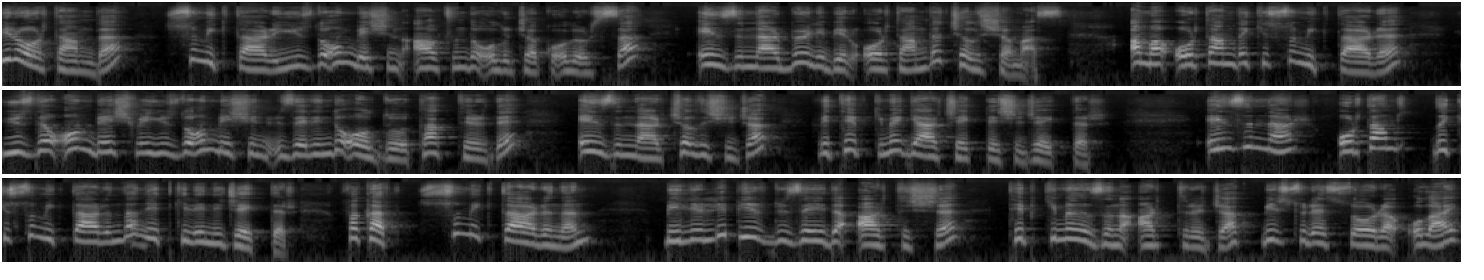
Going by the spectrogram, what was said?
Bir ortamda su miktarı %15'in altında olacak olursa enzimler böyle bir ortamda çalışamaz. Ama ortamdaki su miktarı %15 ve %15'in üzerinde olduğu takdirde enzimler çalışacak ve tepkime gerçekleşecektir. Enzimler ortamdaki su miktarından etkilenecektir. Fakat su miktarının belirli bir düzeyde artışı tepkime hızını arttıracak. Bir süre sonra olay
